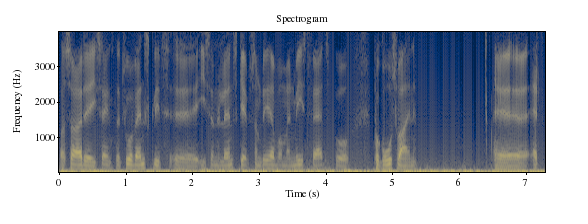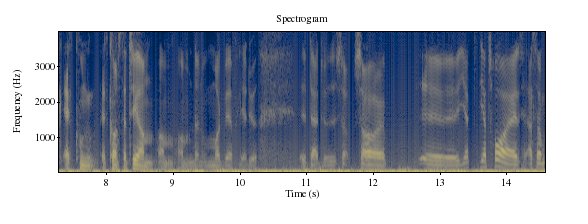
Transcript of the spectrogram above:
og så er det i sagens natur vanskeligt øh, i sådan et landskab som det her, hvor man mest færdes på, på grusvejene øh, at, at kunne at konstatere, om, om, om der nu måtte være flere dyr, øh, der er døde. Så, så øh, jeg, jeg tror, at altså om,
